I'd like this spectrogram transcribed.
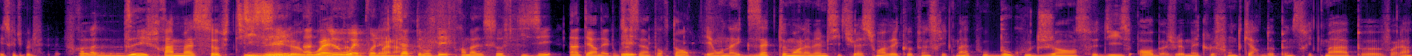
est-ce que tu peux le faire Déframasoftiser le web. Le web, voilà, exactement. Déframasoftiser Internet. Donc ça, c'est important. Et on a exactement la même situation avec OpenStreetMap où beaucoup de gens se disent Oh, bah, je vais mettre le fond de carte d'OpenStreetMap, euh, voilà.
